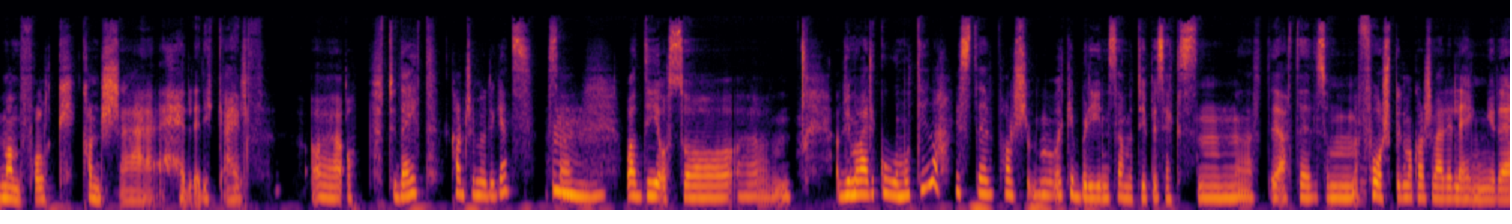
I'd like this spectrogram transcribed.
mannfolk kanskje heller ikke er helt up to date, kanskje muligens. Altså, mm. og at de også um, At vi må være litt gode mot de, da. Hvis det kanskje ikke blir den samme type sexen. At det, at det liksom Vorspiel må kanskje være lengre.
